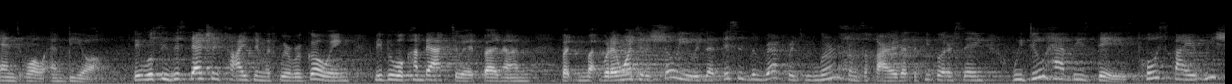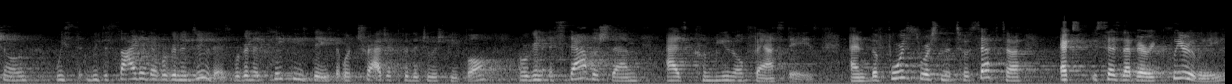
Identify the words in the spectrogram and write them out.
end all and be all. We'll see, this actually ties in with where we're going. Maybe we'll come back to it, but um, but what I wanted to show you is that this is the reference we learned from Zachariah that the people are saying, we do have these days. Post Bayit Rishon, we, we decided that we're going to do this. We're going to take these days that were tragic for the Jewish people, and we're going to establish them as communal fast days. And the fourth source in the Tosefta ex- says that very clearly.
